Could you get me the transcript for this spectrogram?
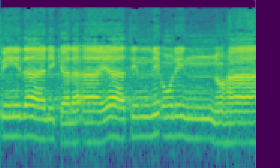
في ذلك لآيات لأولي النهى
